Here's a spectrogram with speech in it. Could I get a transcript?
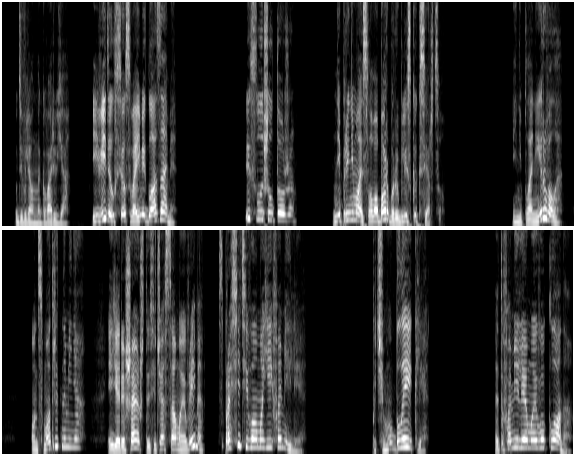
— удивленно говорю я. «И видел все своими глазами». И слышал тоже. Не принимай слова Барбары близко к сердцу. И не планировала? Он смотрит на меня, и я решаю, что сейчас самое время спросить его о моей фамилии. Почему Блейкли? Это фамилия моего клана.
